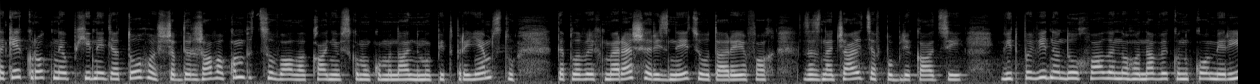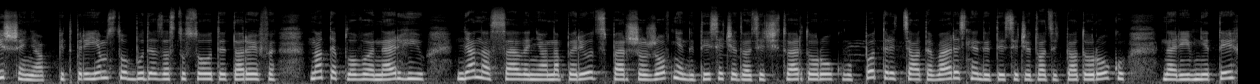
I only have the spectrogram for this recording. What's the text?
Такий крок необхідний для того, щоб держава компенсувала Канівському комунальному підприємству теплових мереж різницю у тарифах, зазначається в публікації. Відповідно до ухваленого на виконкомі рішення, підприємство буде застосовувати тарифи на теплову енергію для населення на період з 1 жовтня 2024 року по 30 вересня 2025 року на рівні тих,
